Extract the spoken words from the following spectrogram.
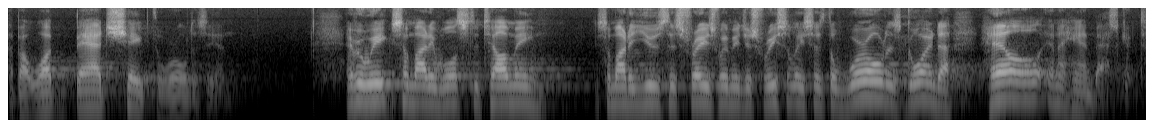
about what bad shape the world is in. Every week, somebody wants to tell me, somebody used this phrase with me just recently, says, the world is going to hell in a handbasket.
